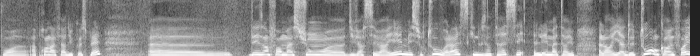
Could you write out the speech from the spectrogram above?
pour apprendre à faire du cosplay. Euh, des informations euh, diverses et variées, mais surtout, voilà, ce qui nous intéresse, c'est les matériaux. Alors, il y a de tout, encore une fois, il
